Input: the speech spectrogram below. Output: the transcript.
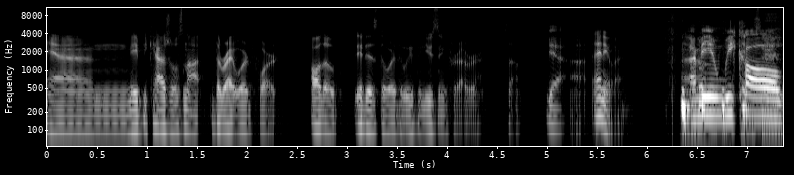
and maybe casual is not the right word for it, although it is the word that we've been using forever. So Yeah, uh, anyway, I mean, we call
